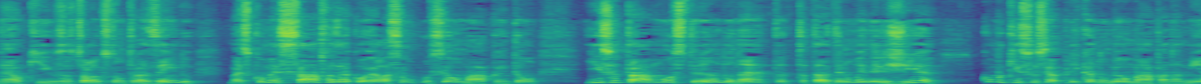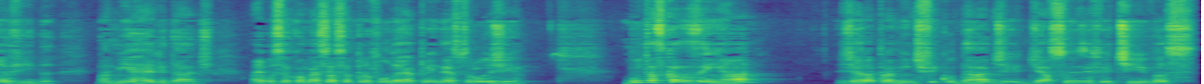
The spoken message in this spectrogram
né, o que os astrólogos estão trazendo, mas começar a fazer a correlação com o seu mapa. Então isso está mostrando, né, está tá, tá tendo uma energia, como que isso se aplica no meu mapa, na minha vida, na minha realidade. Aí você começa a se aprofundar e aprender astrologia. Muitas casas em ar gera para mim dificuldade de ações efetivas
